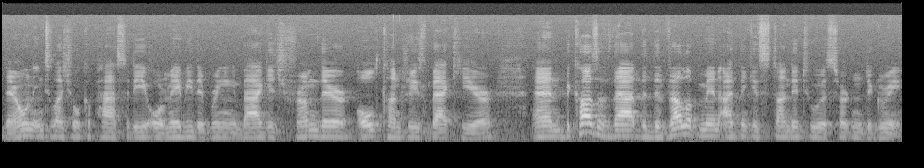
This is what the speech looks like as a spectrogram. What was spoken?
their own intellectual capacity, or maybe they're bringing baggage from their old countries back here, and because of that, the development, I think, is stunted to a certain degree.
